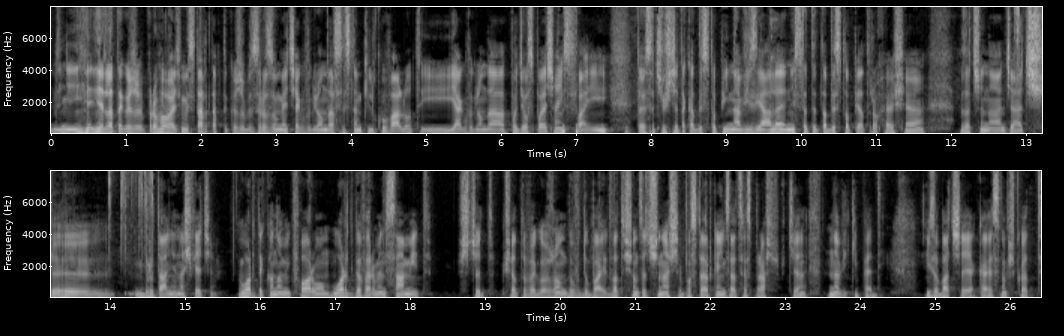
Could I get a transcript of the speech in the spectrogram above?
nie, nie dlatego, żeby promować mój startup, tylko żeby zrozumieć, jak wygląda system kilku walut i jak wygląda podział społeczeństwa. I to jest oczywiście taka dystopijna wizja, ale niestety ta dystopia trochę się zaczyna dziać e, brutalnie na świecie. World Economic Forum, World Government Summit, szczyt światowego rządu w Dubaju. 2013 powstała organizacja, sprawdźcie na Wikipedii i zobaczcie, jaka jest na przykład,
